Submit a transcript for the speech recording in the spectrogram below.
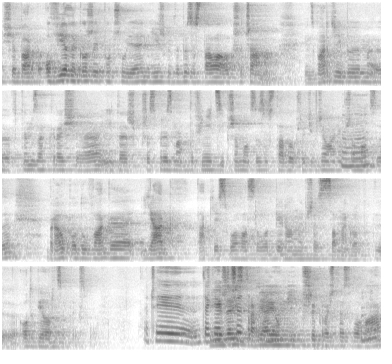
się bar- o wiele gorzej poczuje niż gdyby została okrzyczana. Więc bardziej bym e, w tym zakresie i też przez pryzmat definicji przemocy z ustawy o przeciwdziałaniu przemocy brał pod uwagę, jak takie słowa są odbierane przez samego e, odbiorcę tych słów. Znaczy, tak Czyli jeżeli czy- sprawiają mi przykrość te słowa,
